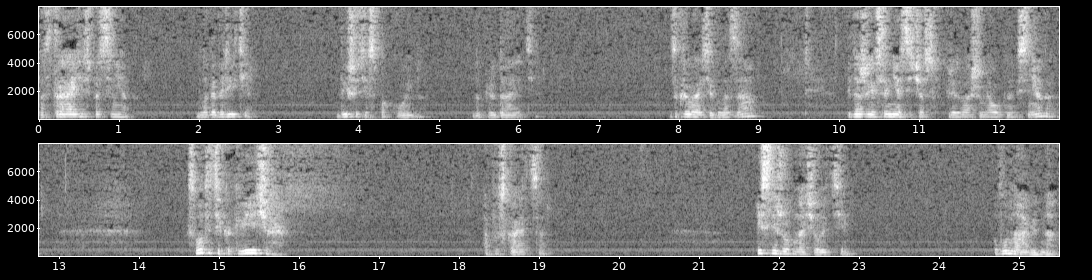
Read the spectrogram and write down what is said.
Постарайтесь под снег. Благодарите. Дышите спокойно. Наблюдаете закрывайте глаза. И даже если нет сейчас перед вашими окнами снега, смотрите, как вечер опускается. И снежок начал идти. Луна видна.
